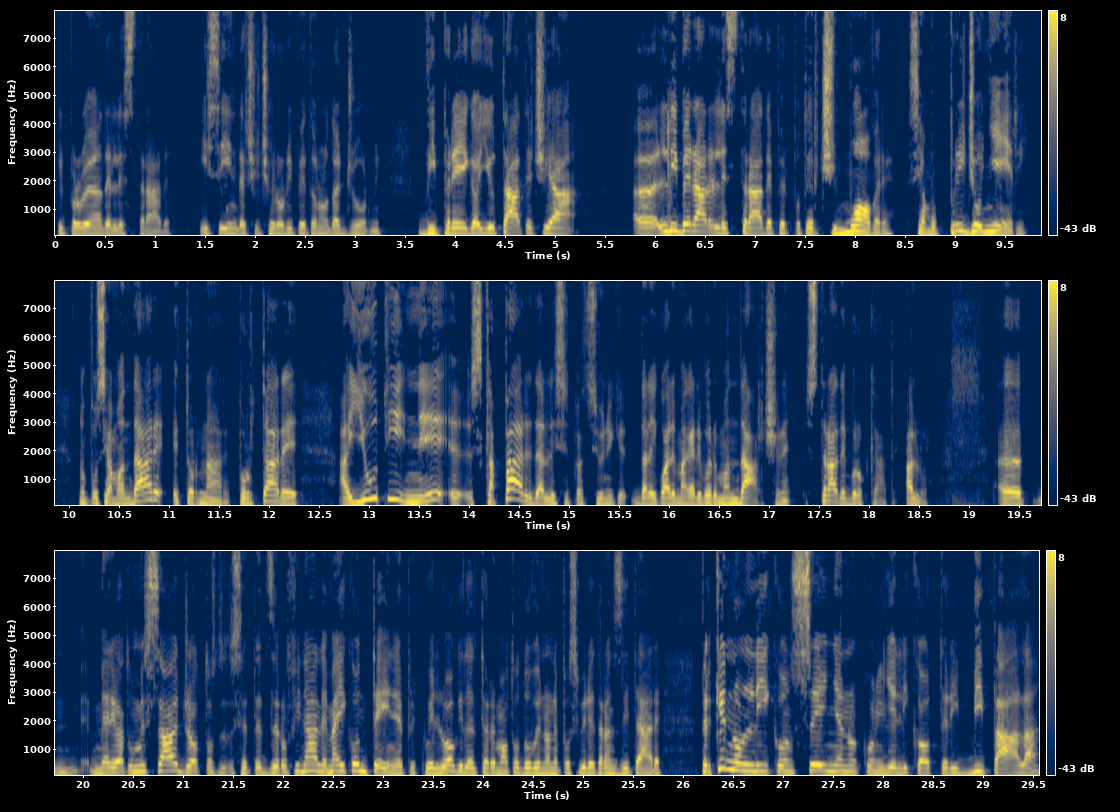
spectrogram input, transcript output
il problema delle strade. I sindaci ce lo ripetono da giorni. Vi prego, aiutateci a eh, liberare le strade per poterci muovere. Siamo prigionieri, non possiamo andare e tornare, portare aiuti né eh, scappare dalle situazioni che, dalle quali magari vorremmo andarcene. Strade bloccate. Allora. Uh, mi è arrivato un messaggio 870 finale ma i container per quei luoghi del terremoto dove non è possibile transitare perché non li consegnano con gli elicotteri bipala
